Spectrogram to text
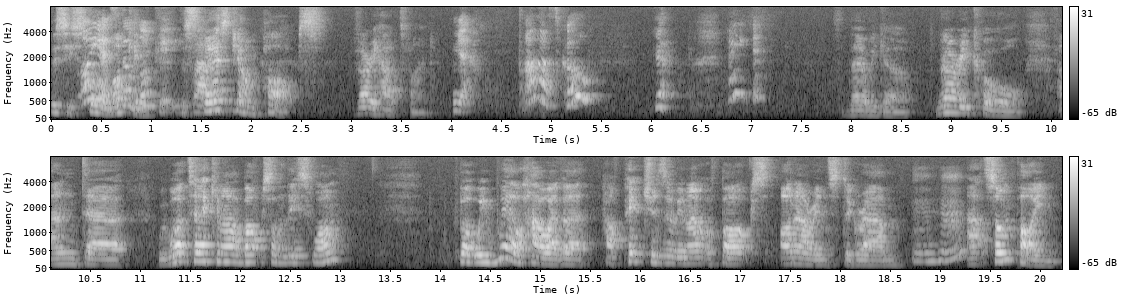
this is Oh, still yeah, still lucky. lucky, The Space Jam pops very hard to find. Yeah. Oh, that's cool. Yeah. Hey, So there we go. Very cool. and uh, we won't take him out of box on this one. But we will, however, have pictures of him out of box on our Instagram Mm-hmm. at some point.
